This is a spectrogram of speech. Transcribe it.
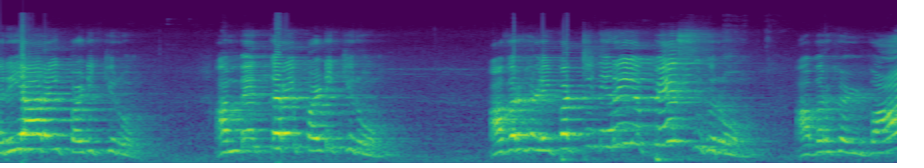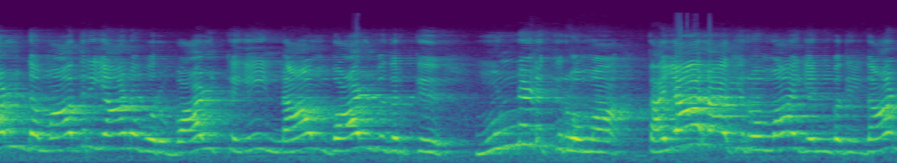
பெரியாரை படிக்கிறோம் அம்பேத்கரை படிக்கிறோம் அவர்களை பற்றி நிறைய பேசுகிறோம். அவர்கள் வாழ்ந்த மாதிரியான ஒரு வாழ்க்கையை நாம் வாழ்வதற்கு முன்னெடுக்கிறோமா தயாராகிறோமா என்பதில் தான்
